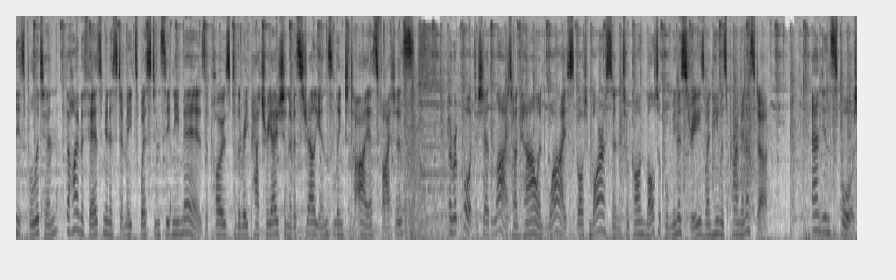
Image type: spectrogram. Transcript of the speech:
this bulletin, the Home Affairs Minister meets Western Sydney mayors opposed to the repatriation of Australians linked to IS fighters. A report to shed light on how and why Scott Morrison took on multiple ministries when he was Prime Minister. And in sport,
